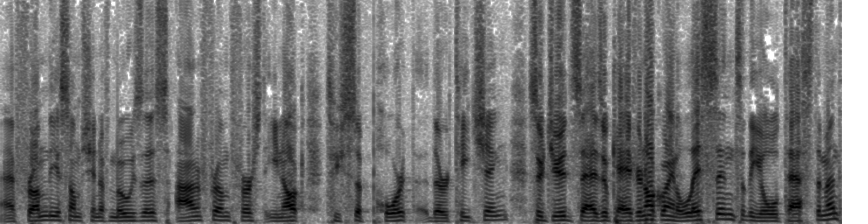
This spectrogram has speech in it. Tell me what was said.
uh, from the Assumption of Moses and from First Enoch to support their teaching. So Jude says, okay, if you're not going to listen to the Old Testament,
